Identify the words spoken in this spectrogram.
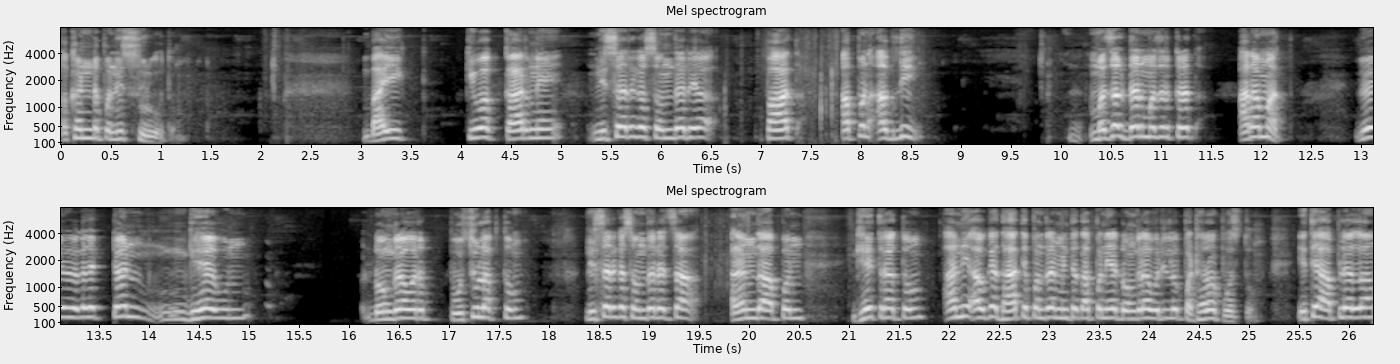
अखंडपणे सुरू होतो. बाईक किंवा कारने निसर्ग सौंदर्य पाहत आपण अगदी मजल दर मजल करत आरामात वेगवेगळे टन घेऊन डोंगरावर पोचू लागतो. निसर्ग सौंदर्याचा आनंद आपण घेत राहतो आणि अवघ्या दहा ते पंधरा मिनटात आपण या डोंगरावरील पठारावर पोचतो. इथे आपल्याला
